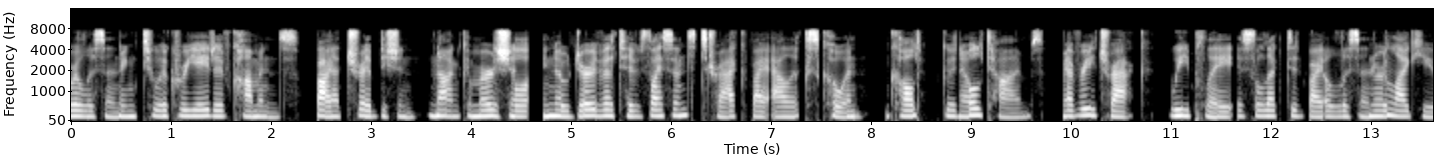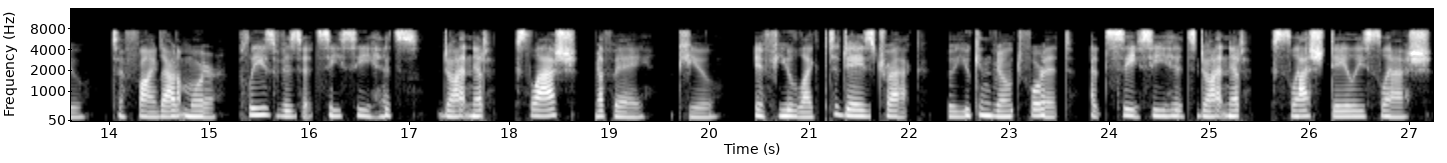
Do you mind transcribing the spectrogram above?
were listening to a Creative Commons by attribution, non-commercial, no derivatives licensed track by Alex Cohen, called Good Old Times. Every track we play is selected by a listener like you. To find out more, please visit cchits.net slash FAQ. If you liked today's track, you can vote for it at cchits.net slash daily slash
